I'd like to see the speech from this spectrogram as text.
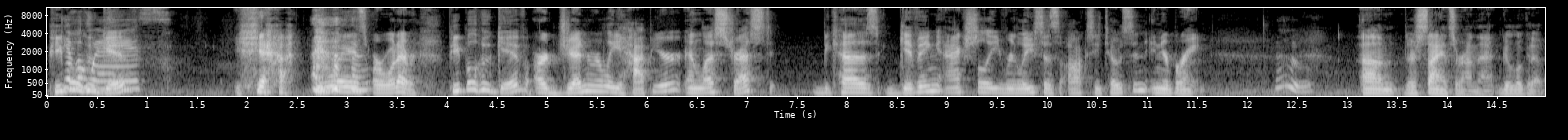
People Giveaways. who give yeah, giveaways or whatever. People who give are generally happier and less stressed because giving actually releases oxytocin in your brain. Ooh. Um, there's science around that. Go look it up.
